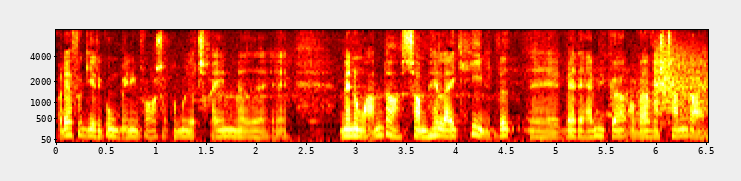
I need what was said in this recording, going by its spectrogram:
Og derfor giver det god mening for os at komme ud og træne med, øh, med nogle andre, som heller ikke helt ved, hvad det er, vi gør, og hvad vores tanker er.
